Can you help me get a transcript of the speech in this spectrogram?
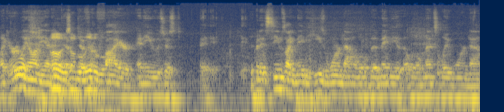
Like early on, he had Oh, a, a different fire, and he was just. But it seems like maybe he's worn down a little bit, maybe a, little mentally worn down.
